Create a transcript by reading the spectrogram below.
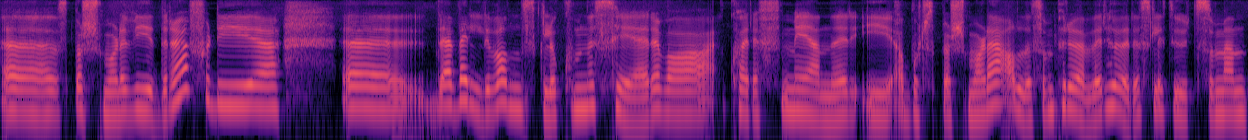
eh, spørsmålet videre. Fordi det er veldig vanskelig å kommunisere hva KrF mener i abortspørsmålet. Alle som prøver, høres litt ut som en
